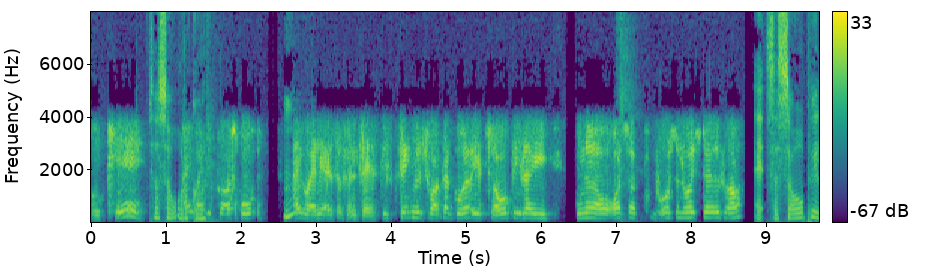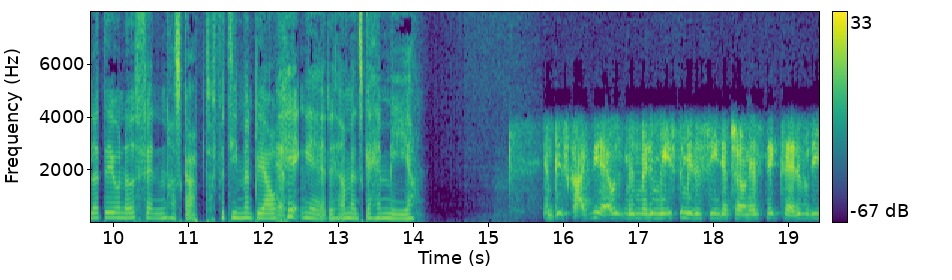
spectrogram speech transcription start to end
Okay. Så sover du Ej, hvor er godt. det godt råd. Mm. Ej, hvor er det altså fantastisk. Tænk, hvis folk har gået og et sovepiller i 100 år, og så få sådan noget i stedet for. Altså, sovepiller, det er jo noget, fanden har skabt, fordi man bliver afhængig af det, og man skal have mere. Jamen, det skrækkelige er jo med, med det meste medicin. Jeg tør jo næsten ikke tage det, fordi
